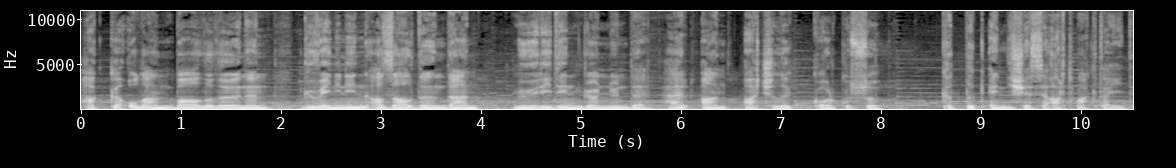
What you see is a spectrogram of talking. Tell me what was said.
hakka olan bağlılığının, güveninin azaldığından müridin gönlünde her an açlık korkusu, kıtlık endişesi artmaktaydı.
